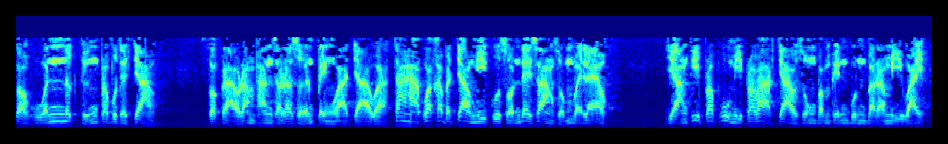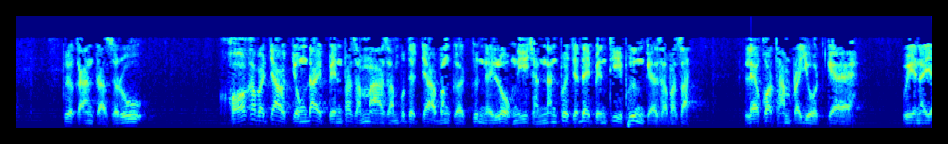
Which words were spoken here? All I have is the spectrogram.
ก็หวนนึกถึงพระพุทธเจ้า ก็กล่าวรำพันสรรเสริญเปล่งวาจาว่า ถ้าหากว่าข้าพเจ้ามีกุศลได้สร้างสมไว้แล้ว อย่างที่พระผู้มีพระภาคเจ้าทรงบำเพ็ญบุญบารรมีไว้ พื่อการตรัสรู้ ขอข้าพเจ้าจงได้เป็นพระสัมมาสัมพุทธเจ้าบังเกิดขึ้นในโลกนี้ ฉันนั้นเพื่อจะได้เป็นที่พึ่งแก่สรรพสัตว์แล้วก็ทำประโยชน์แก่เวนย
